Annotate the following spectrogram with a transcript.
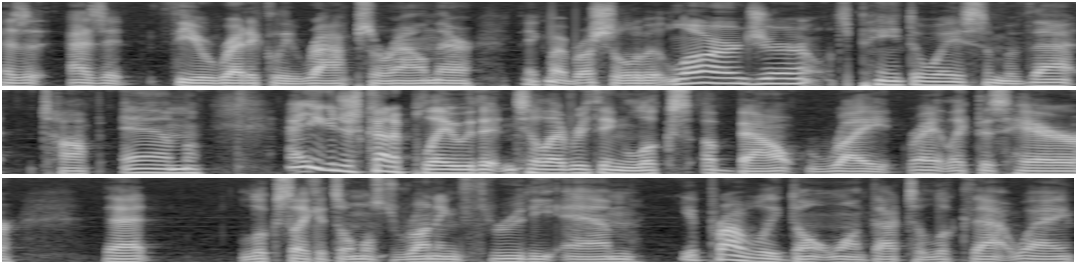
as it, as it theoretically wraps around there. Make my brush a little bit larger. Let's paint away some of that top M. And you can just kind of play with it until everything looks about right, right? Like this hair that looks like it's almost running through the M. You probably don't want that to look that way.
